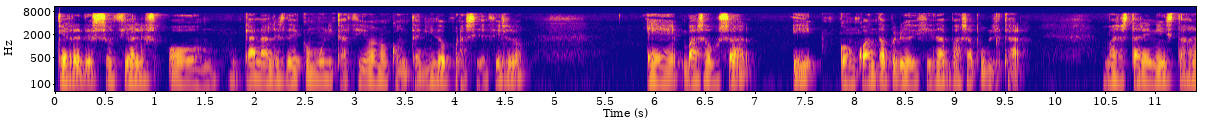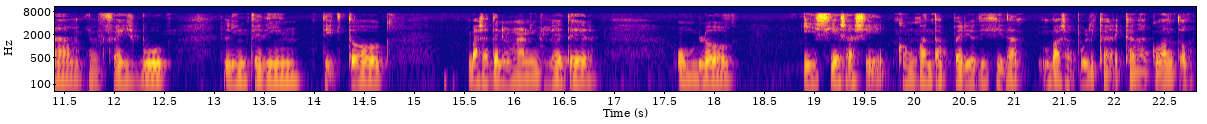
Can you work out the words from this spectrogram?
qué redes sociales o canales de comunicación o contenido, por así decirlo, eh, vas a usar y con cuánta periodicidad vas a publicar. Vas a estar en Instagram, en Facebook, LinkedIn, TikTok, vas a tener una newsletter, un blog y si es así, con cuánta periodicidad vas a publicar, cada cuánto,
